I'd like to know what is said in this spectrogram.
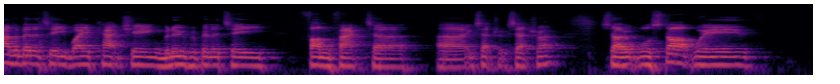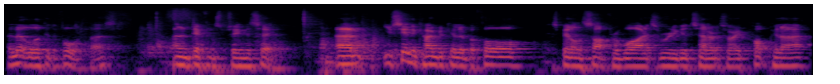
paddleability, wave catching, maneuverability, fun factor, etc., uh, etc. Et so we'll start with a little look at the board first and the difference between the two. Um, you've seen the Cobra Killer before. It's been on site for a while. It's a really good seller. It's very popular.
